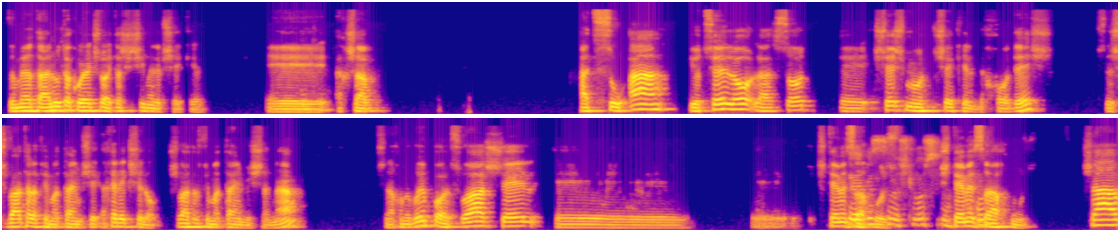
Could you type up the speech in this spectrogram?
זאת אומרת העלות הכוללת שלו הייתה 60 אלף שקל. אה, אוקיי. עכשיו, התשואה יוצא לו לעשות 600 אה, שקל בחודש, שזה 7,200 שקל, החלק שלו, 7,200 בשנה, שאנחנו מדברים פה על תשואה של 12 אה, אחוז, 12 נכון. אחוז. עכשיו,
